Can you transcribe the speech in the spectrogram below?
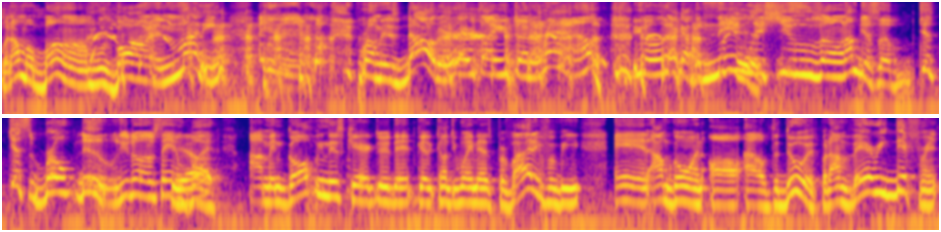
but I'm a bum who's borrowing money from his daughter every time you turn around. You know, I got the nameless shoes on. I'm just a just just a broke dude. You know what I'm saying? Yeah. But I'm engulfing this character that Kountry Wayne has provided for me, and I'm going all out to do it. But I'm very different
